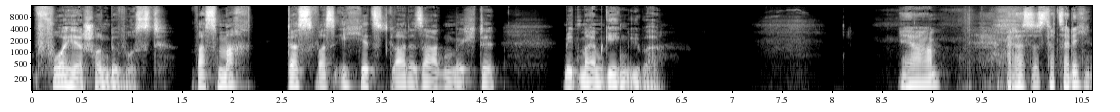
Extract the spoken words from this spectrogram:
vorher schon bewusst. Was macht das, was ich jetzt gerade sagen möchte, mit meinem Gegenüber? Ja, das ist tatsächlich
